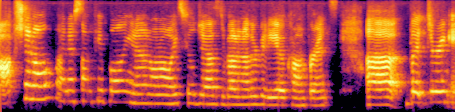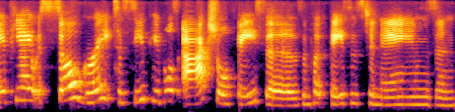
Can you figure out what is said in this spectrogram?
optional. I know some people, you know, don't always feel jazzed about another video conference, uh, but during APA, it was so great to see people's actual faces and put faces to names. And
